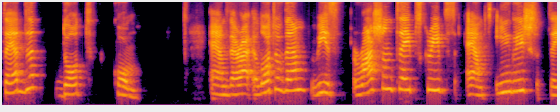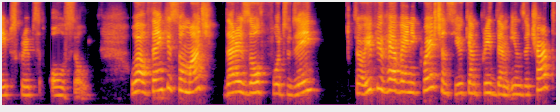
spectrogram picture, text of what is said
ted.com com. And there are a lot of them with Russian tape scripts and English tape scripts also. Well, thank you so much. That is all for today. So if you have any questions, you can print them in the chart.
